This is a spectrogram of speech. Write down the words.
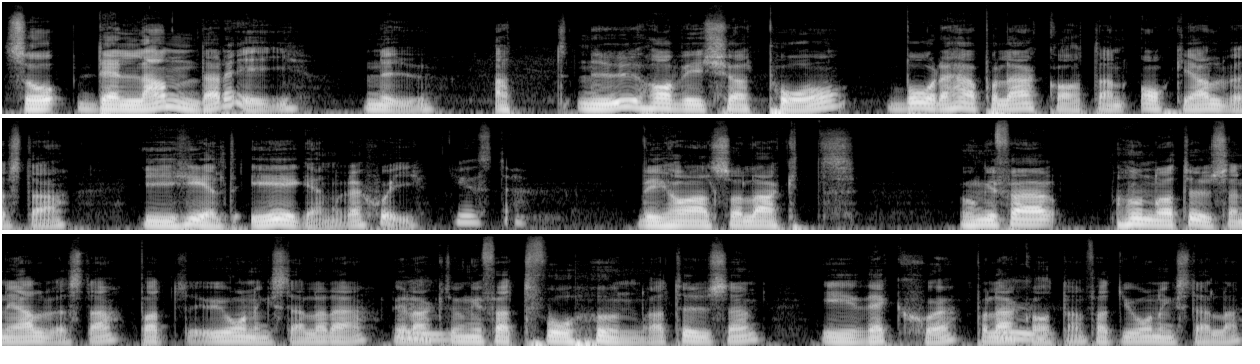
Så det landade i nu att nu har vi kört på både här på Lärkatan och i Alvesta i helt egen regi. Just det. Vi har alltså lagt ungefär 100 000 i Alvesta för att iordningställa där. Vi har Mm. lagt ungefär 200 000 i Växjö på Mm. Lärkatan för att iordningställa.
